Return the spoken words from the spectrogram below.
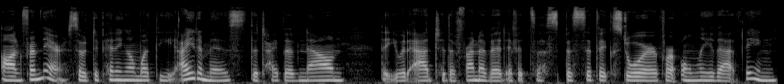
on from there. So, depending on what the item is, the type of noun that you would add to the front of it, if it's a specific store for only that thing,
